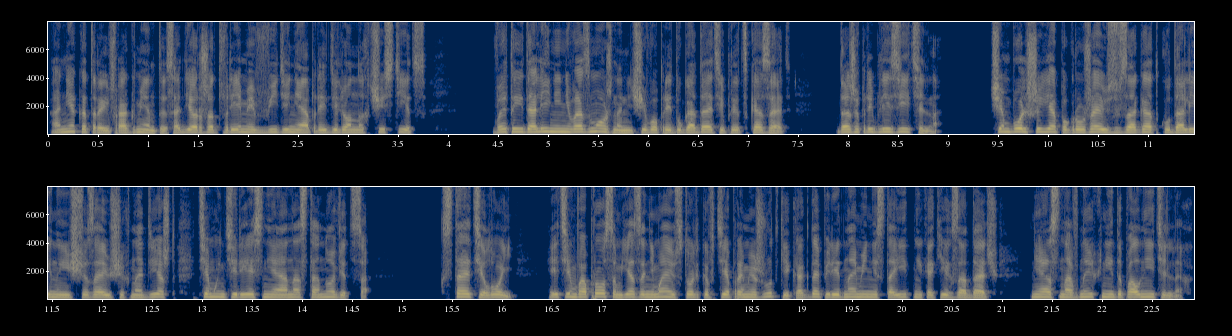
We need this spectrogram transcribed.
а некоторые фрагменты содержат время в виде неопределенных частиц. В этой долине невозможно ничего предугадать и предсказать, даже приблизительно. Чем больше я погружаюсь в загадку долины исчезающих надежд, тем интереснее она становится. Кстати, Лой, этим вопросом я занимаюсь только в те промежутки, когда перед нами не стоит никаких задач, ни основных, ни дополнительных.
